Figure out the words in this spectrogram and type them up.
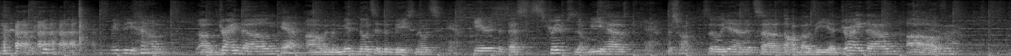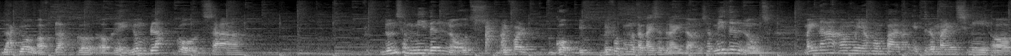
with, with the uh, uh, dry down, Yeah. uh, with the mid notes and the base notes. Yeah. Here, the test strips that we have. Yeah, this one. So yeah, let's uh, talk about the uh, dry down of Black Gold. Of black gold. Okay, yung black gold sa dun sa middle notes before go be- before pumunta tayo sa dry down, sa middle notes may naaamoy akong parang it reminds me of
